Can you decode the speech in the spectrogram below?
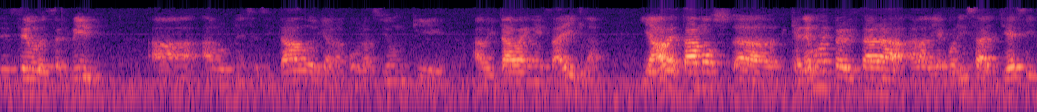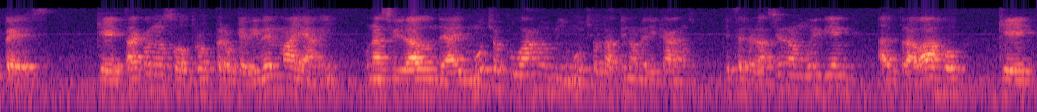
deseo de servir a, los necesitados y a la población que habitaba en esa isla. Y ahora estamos, ah, queremos entrevistar a, la diaconisa Jessie Pérez, que está con nosotros, pero que vive en Miami, una ciudad donde hay muchos cubanos y muchos latinoamericanos que se relacionan muy bien al trabajo que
